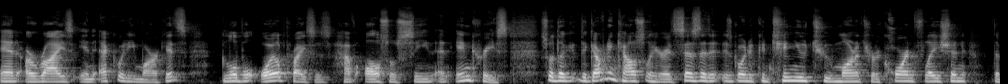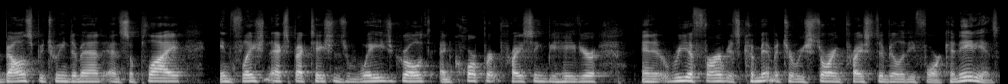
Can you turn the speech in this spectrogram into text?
and a rise in equity markets. Global oil prices have also seen an increase. So the, the governing council here, it says that it is going to continue to monitor core inflation, the balance between demand and supply, inflation expectations, wage growth, and corporate pricing behavior, and it reaffirmed its commitment to restoring price stability for Canadians.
